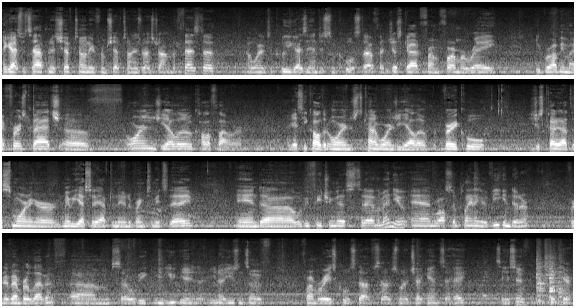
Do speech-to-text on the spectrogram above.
Hey guys, what's happening? It's Chef Tony from Chef Tony's Restaurant in Bethesda. I wanted to clue you guys into some cool stuff that I just got from Farmer Ray. He brought me my first batch of orange yellow cauliflower. I guess he called it orange, it's kind of orangey yellow, but very cool. He just cut it out this morning or maybe yesterday afternoon to bring to me today. And uh, we'll be featuring this today on the menu. And we're also planning a vegan dinner for November 11th. Um, so we'll be, you, know, using some of Farmer Ray's cool stuff. So I just want to check in, and say hey, see you soon. Take care.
